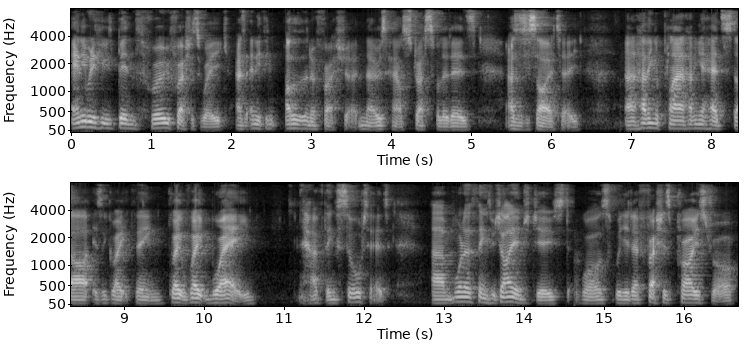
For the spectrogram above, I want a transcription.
Anybody who's been through Freshers Week as anything other than a fresher knows how stressful it is as a society. And having a plan, having a head start is a great thing, great, great way to have things sorted. Um, one of the things which I introduced was we did a freshers prize draw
